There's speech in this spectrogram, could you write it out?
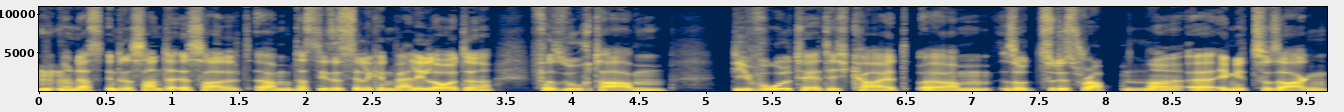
Und das Interessante ist halt, ähm, dass diese Silicon Valley Leute versucht haben, die Wohltätigkeit ähm, so zu disrupten, ne? Äh, irgendwie zu sagen,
